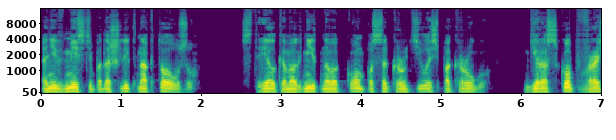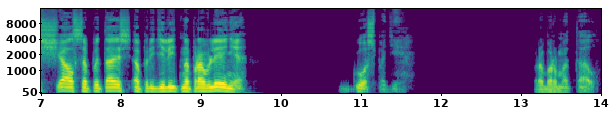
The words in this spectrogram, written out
Они вместе подошли к Нактоузу. Стрелка магнитного компаса крутилась по кругу. Гироскоп вращался, пытаясь определить направление. «Господи!» — пробормотал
